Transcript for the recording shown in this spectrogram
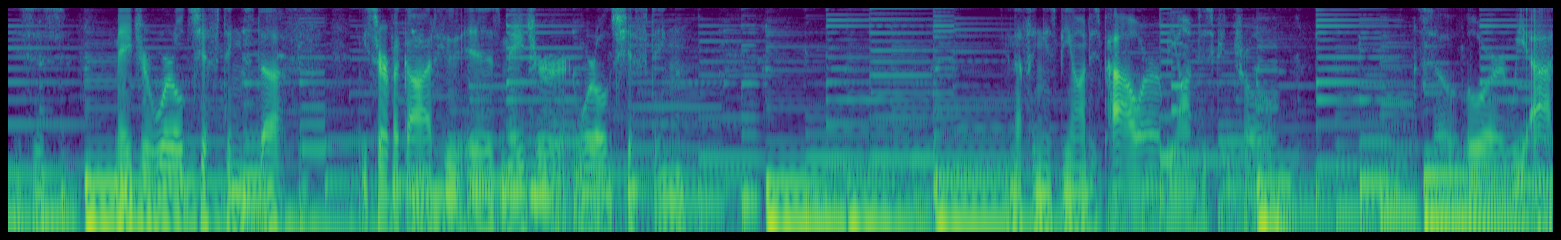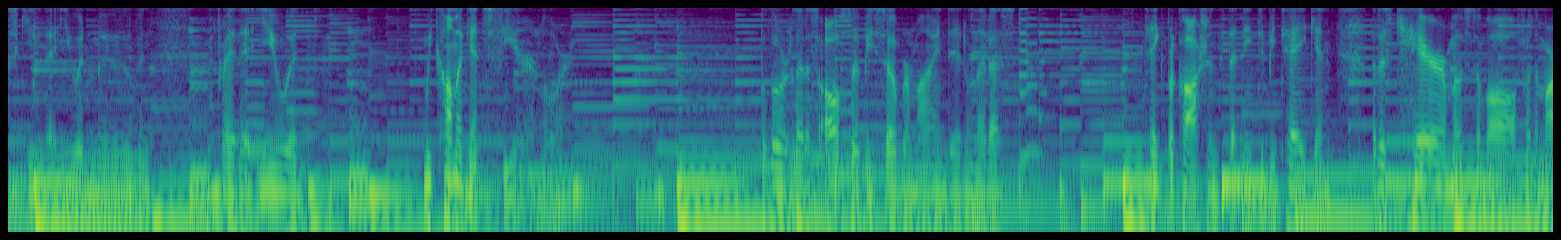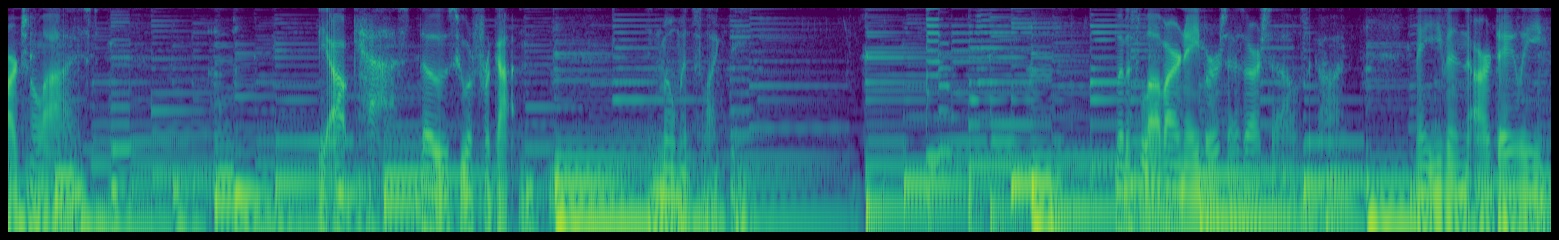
This is major world shifting stuff. We serve a God who is major world shifting. Nothing is beyond his power, beyond his control. So, Lord, we ask you that you would move and we pray that you would. We come against fear, Lord. But Lord, let us also be sober minded and let us take precautions that need to be taken. Let us care most of all for the marginalized, the outcast, those who are forgotten in moments like these. Let us love our neighbors as ourselves, God. May even our daily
